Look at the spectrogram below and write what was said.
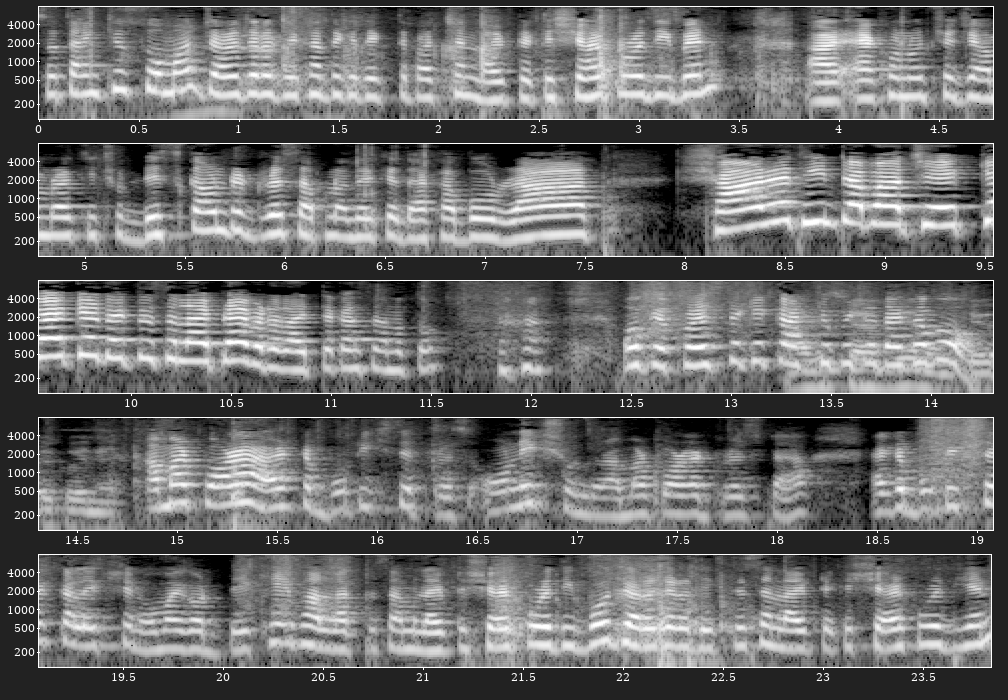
so thank you so much যারা যারা যেখান থেকে দেখতে পাচ্ছেন লাইভটাকে শেয়ার করে দিবেন। আর এখন হচ্ছে যে আমরা কিছু ডিসকাউন্টেড ড্রেস আপনাদেরকে দেখাবো। রাত সাড়ে তিনটা বাজে। কে কে দেখতেছে লাইভ লাইভ এটা লাইটটা কাছে আনো তো? ওকে ফার্স্ট থেকে কাটচুপিটা দেখাবো? আমার পরা একটা বুটিক্সের ড্রেস অনেক সুন্দর আমার পরার ড্রেসটা একটা বুটিক্সের কালেকশন ও মাই গড দেখেই ভালো লাগতেছে। আমি লাইভটা শেয়ার করে দিব। যারা যারা দেখতেছেন লাইভটাকে শেয়ার করে দিয়েন।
